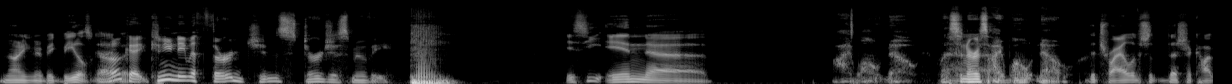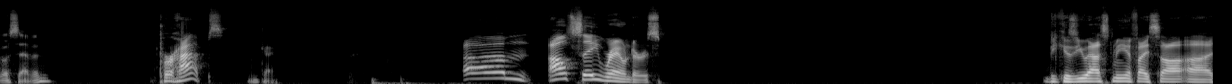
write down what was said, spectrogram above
I'm not even a big Beatles guy. but- Okay, can you name a third Jim Sturgess movie? is he in uh, I won't know. Listeners, I won't know. the Trial of Ch- the Chicago Seven? Perhaps. Okay. Um, I'll say Rounders. Because you asked me if I saw uh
